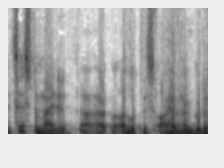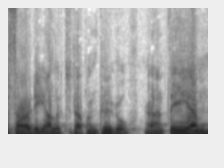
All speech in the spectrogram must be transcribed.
It's estimated. Uh, I looked this. I have it on good authority. I looked it up on Google. Right, the um,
